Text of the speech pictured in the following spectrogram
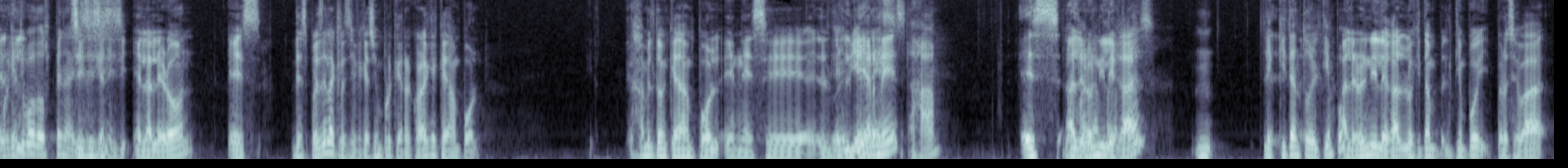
porque el- tuvo dos sí, sí, penalizaciones. sí, sí, sí. El alerón es después de la clasificación porque recuerda que quedan pole. Hamilton queda en pole en ese... El, el viernes, ajá, es alerón ilegal. atrás, mm, le quitan todo el tiempo, Alerón ilegal, lo quitan el tiempo, pero se va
